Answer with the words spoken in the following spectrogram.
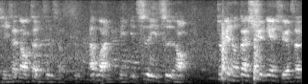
提升到政治层次，啊，不然你一次一次哈，就变成在训练学生。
